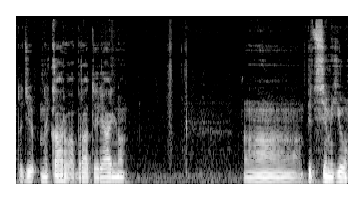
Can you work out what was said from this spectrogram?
тоді не кару, а брати реально під сім'ю.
